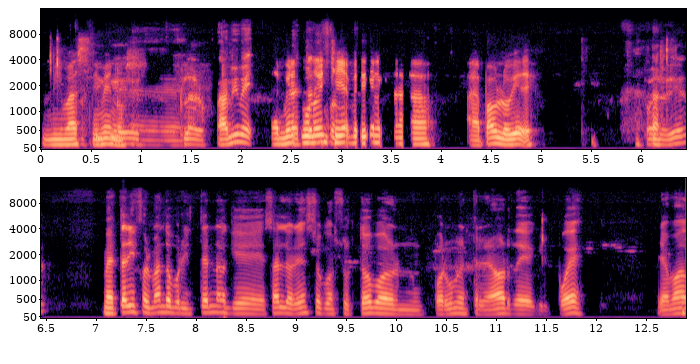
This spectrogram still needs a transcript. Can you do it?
Ni más Así ni menos. que- Eh, Claro, A mí me, También me algunos hinchas ya pedían a, a Pablo Viedes. Pablo Díaz. Me están informando por interno que San Lorenzo consultó por, por un entrenador de Quilpué llamado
